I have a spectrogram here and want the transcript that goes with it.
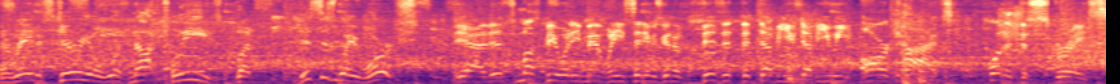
and Rey Mysterio was not pleased, but this is way worse. Yeah, this must be what he meant when he said he was going to visit the WWE archives. What a disgrace.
